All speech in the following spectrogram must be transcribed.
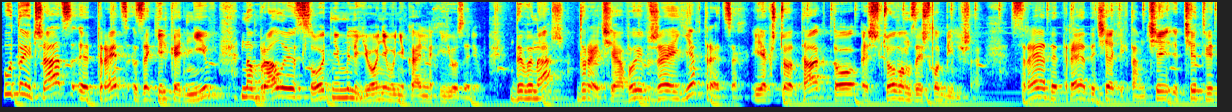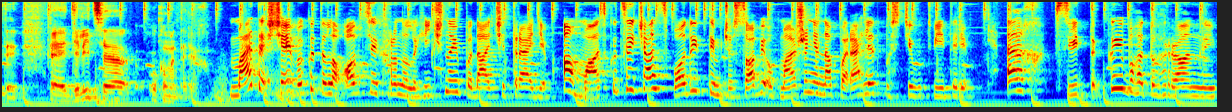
У той час Threads за кілька днів набрали сотню мільйонів унікальних юзерів. Дивина ж? До речі, а ви вже є в трецах? Якщо так, то що вам зайшло більше? Среди, треди, чи як їх там, чи, чи твіти? Е, діліться у коментарях. Мета ще й викотила опцію хронологічної подачі тредів, а маск у цей час вводить тимчасові обмеження на перегляд постів у Твіттері. Ех, світ такий багатогранний.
